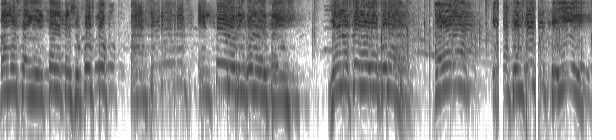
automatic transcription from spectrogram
vamos a inyectar el presupuesto para hacer obras en todos los rincones del país. Ya nos hemos vacunado. Ahora, las empresas que lleguen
